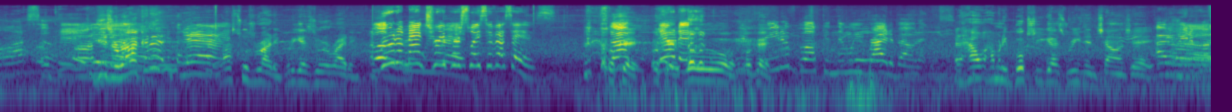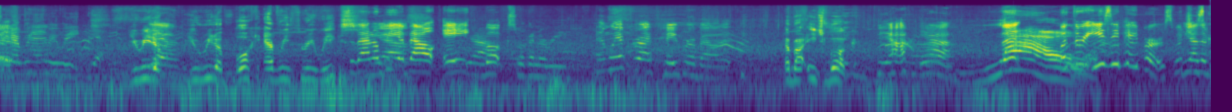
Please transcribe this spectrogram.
Awesome. Okay. Uh, you guys are rocking it? Yeah. Lost tools of writing. What are you guys doing in writing? Rudimentary Read. persuasive essays. Okay. Okay. it. Whoa, whoa, whoa. We read a book and then we write about it. And how, how many books are you guys reading in Challenge A? I read a book uh, every three weeks. You read Yeah. a you read a book every three weeks So that'll Yeah. be about eight books we're gonna read. And we have to write a paper about it. about each book. Yeah. Yeah. Wow. But they're easy papers, which Yeah, is good.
